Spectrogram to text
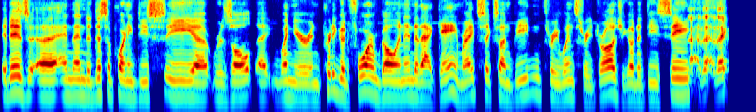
It is. Uh, and then the disappointing DC uh, result uh, when you're in pretty good form going into that game, right? Six unbeaten, three wins, three draws. You go to DC. That, that, that-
